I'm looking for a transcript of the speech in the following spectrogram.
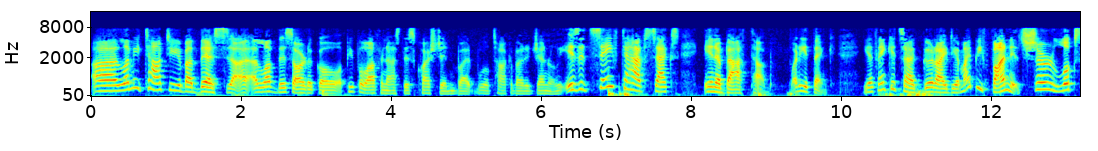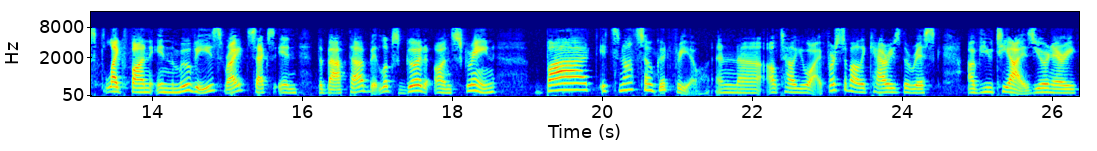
Uh, let me talk to you about this. I, I love this article. People often ask this question, but we'll talk about it generally. Is it safe to have sex in a bathtub? What do you think? You think it's a good idea? It might be fun. It sure looks like fun in the movies, right? Sex in the bathtub. It looks good on screen, but it's not so good for you. And uh, I'll tell you why. First of all, it carries the risk of UTIs, urinary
